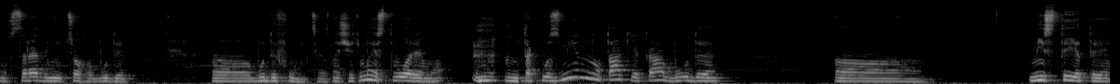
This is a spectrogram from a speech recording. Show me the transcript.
всередині цього буде, буде функція. Значить, ми створюємо таку змінну, так, яка буде містити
